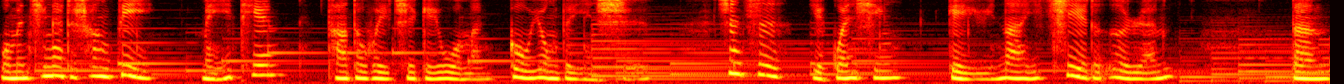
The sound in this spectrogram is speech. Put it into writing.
我们亲爱的上帝，每一天他都会赐给我们够用的饮食，甚至也关心给予那一切的恶人。但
